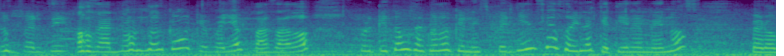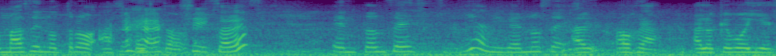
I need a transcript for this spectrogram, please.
súper sí. O sea, no, no es como que me haya pasado, porque estamos de acuerdo que en experiencia soy la que tiene menos, pero más en otro aspecto, Ajá, sí. ¿sabes? Entonces, sí, amiga, no sé, a- o sea, a lo que voy es,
